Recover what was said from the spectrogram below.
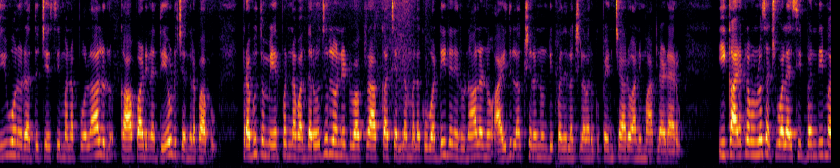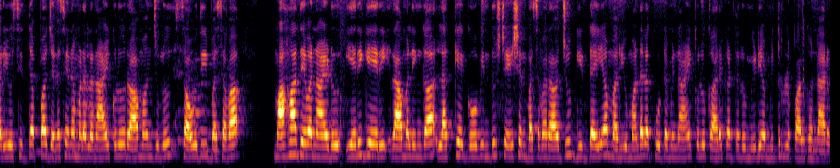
జీవోను రద్దు చేసి మన పొలాలను కాపాడిన దేవుడు చంద్రబాబు. ప్రభుత్వం ఏర్పడిన వంద రోజుల్లోనే డ్వాక్రా అక్క చెల్లమ్మలకు వడ్డీ లేని రుణాలను ఐదు లక్షల నుండి పది లక్షల వరకు పెంచారు అని మాట్లాడారు. ఈ కార్యక్రమంలో సచివాలయ సిబ్బంది మరియు సిద్దప్ప జనసేన మండల నాయకులు రామంజులు సౌదీ బసవ మహాదేవ నాయుడు ఎరిగేరి రామలింగ లక్కే గోవిందు స్టేషన్ బసవరాజు గిడ్డయ్య మరియు మండల కూటమి నాయకులు కార్యకర్తలు మీడియా మిత్రులు పాల్గొన్నారు.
